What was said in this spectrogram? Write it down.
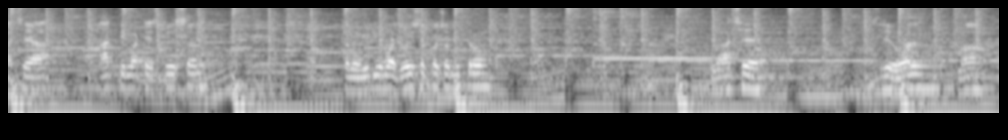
આ છે આ આરતી માટે સ્પેશિયલ તમે વિડીયોમાં જોઈ શકો છો મિત્રો. આ છે શ્રી હોલમાં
